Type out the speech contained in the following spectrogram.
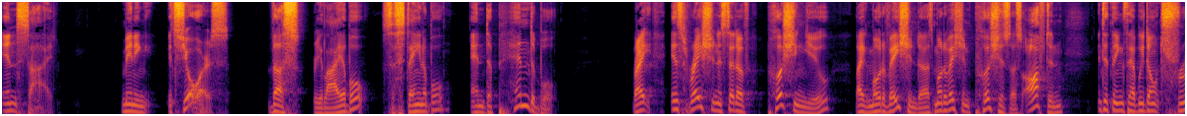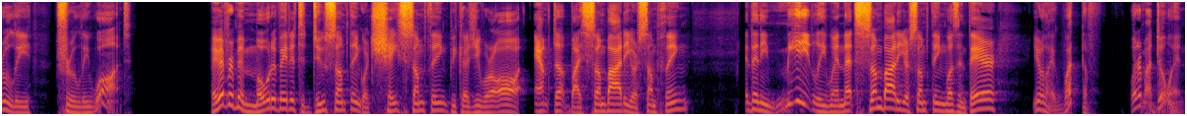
inside, meaning it's yours, thus reliable, sustainable, and dependable right? Inspiration, instead of pushing you like motivation does, motivation pushes us often into things that we don't truly, truly want. Have you ever been motivated to do something or chase something because you were all amped up by somebody or something? And then immediately when that somebody or something wasn't there, you're like, what the, what am I doing?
